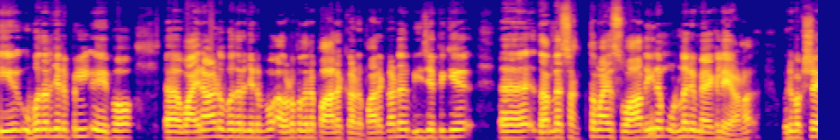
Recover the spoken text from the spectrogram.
ഈ ഉപതെരഞ്ഞെടുപ്പിൽ ഇപ്പോൾ വയനാട് ഉപതെരഞ്ഞെടുപ്പ് അതോടൊപ്പം തന്നെ പാലക്കാട്. പാലക്കാട് ബി ജെ പിക്ക് നല്ല ശക്തമായ സ്വാധീനം ഉള്ളൊരു മേഖലയാണ്. ഒരുപക്ഷെ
